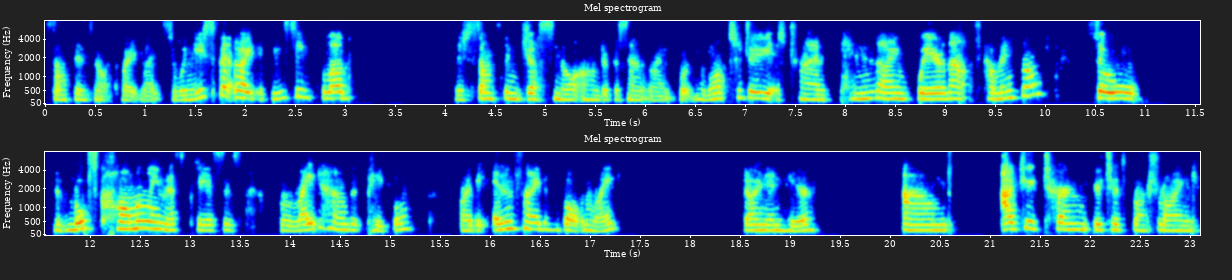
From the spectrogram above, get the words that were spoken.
something's not quite right. So when you spit out, if you see blood, there's something just not 100% right. What you want to do is try and pin down where that's coming from. So the most commonly missed places for right-handed people are the inside of the bottom right, down in here. And as you turn your toothbrush around,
